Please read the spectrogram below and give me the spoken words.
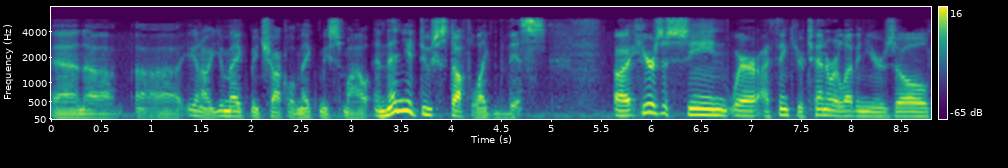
and uh, uh, you know you make me chuckle, make me smile, and then you do stuff like this. Uh, here's a scene where I think you're 10 or 11 years old.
